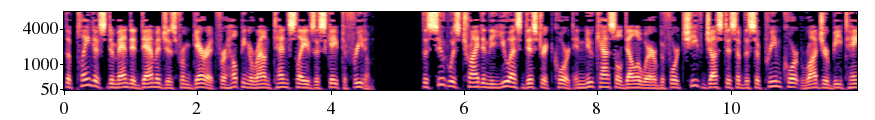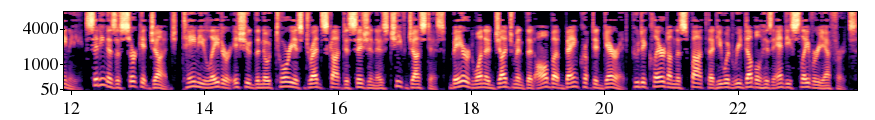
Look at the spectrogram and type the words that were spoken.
The plaintiffs demanded damages from Garrett for helping around ten slaves escape to freedom. The suit was tried in the U.S. District Court in New Castle, Delaware before Chief Justice of the Supreme Court Roger B. Taney sitting as a circuit judge. Taney later issued the notorious Dred Scott decision as Chief Justice. Bayard won a judgment that all but bankrupted Garrett, who declared on the spot that he would redouble his anti-slavery efforts.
